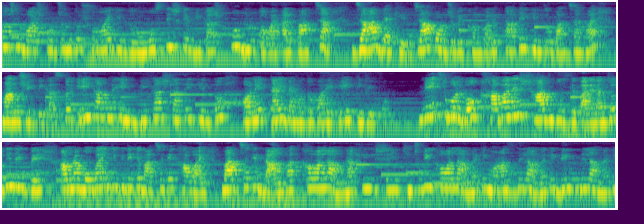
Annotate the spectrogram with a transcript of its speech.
বছর বয়স পর্যন্ত সময় কিন্তু মস্তিষ্কের বিকাশ খুব দ্রুত হয়। আর বাচ্চা যা দেখে, যা পর্যবেক্ষণ করে, তাতেই কিন্তু বাচ্চার হয় মানসিক বিকাশ। তো এই কারণে এই বিকাশটাতেই কিন্তু অনেকটাই ব্যাহত করে এই টিভি ফোন। নেক্সট বলব, খাবারের স্বাদ বুঝতে পারে না। যদি দেখবে আমরা মোবাইল টিভি দেখে বাচ্চাকে খাওয়াই, বাচ্চাকে ডাল ভাত খাওয়ালাম, নাকি সেই খিচুড়ি খাওয়ালাম, নাকি মাছ দিলাম, নাকি ডিম দিলাম, নাকি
